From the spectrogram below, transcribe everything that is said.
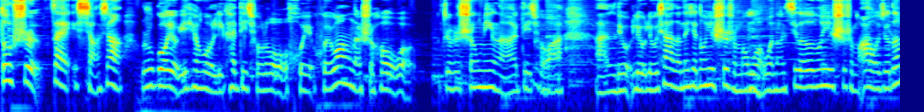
都是在想象，如果有一天我离开地球了，我回回望的时候，我。就是生命啊，地球啊，啊留留留下的那些东西是什么？我我能记得的东西是什么啊？我觉得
